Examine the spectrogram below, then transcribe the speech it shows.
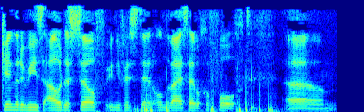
kinderen wiens ouders zelf universitair onderwijs hebben gevolgd. Um,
